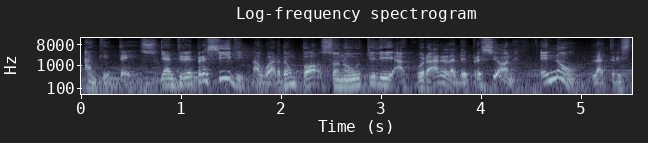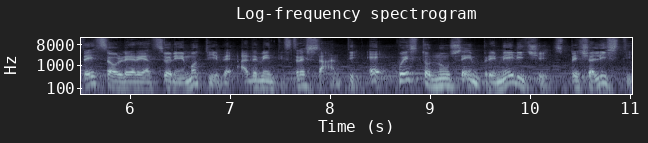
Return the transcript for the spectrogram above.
anche intenso. Gli antidepressivi, ma guarda un po', sono utili a curare la depressione e non la tristezza o le reazioni emotive ad eventi stressanti e questo non sempre i medici specialisti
